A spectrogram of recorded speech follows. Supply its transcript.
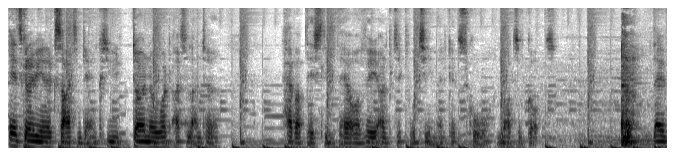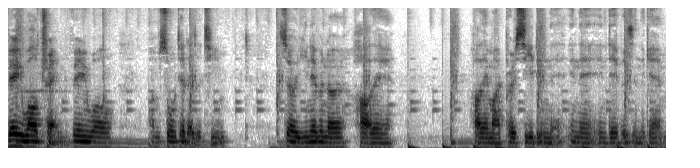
it's going to be an exciting game because you don't know what Atalanta have up their sleeve. They are a very unpredictable team and can score lots of goals. They're very well trained, very well um, sorted as a team. So you never know how they how they might proceed in their in their endeavors in the game.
